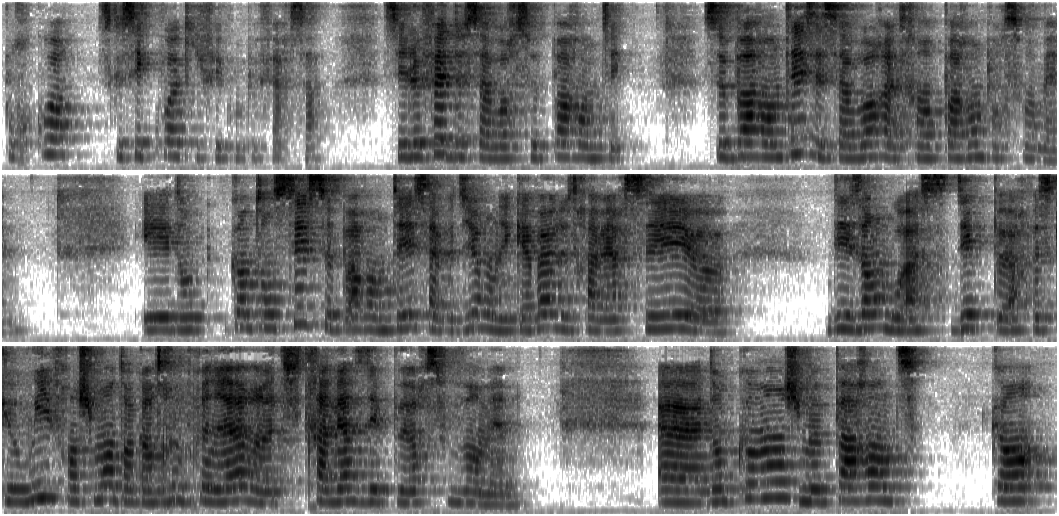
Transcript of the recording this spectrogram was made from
Pourquoi? Parce que c'est quoi qui fait qu'on peut faire ça? C'est le fait de savoir se parenter. Se parenter, c'est savoir être un parent pour soi-même. Et donc, quand on sait se parenter, ça veut dire on est capable de traverser euh, des angoisses, des peurs. Parce que oui, franchement, en tant qu'entrepreneur, euh, tu traverses des peurs souvent même. Euh, donc comment je me parente quand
